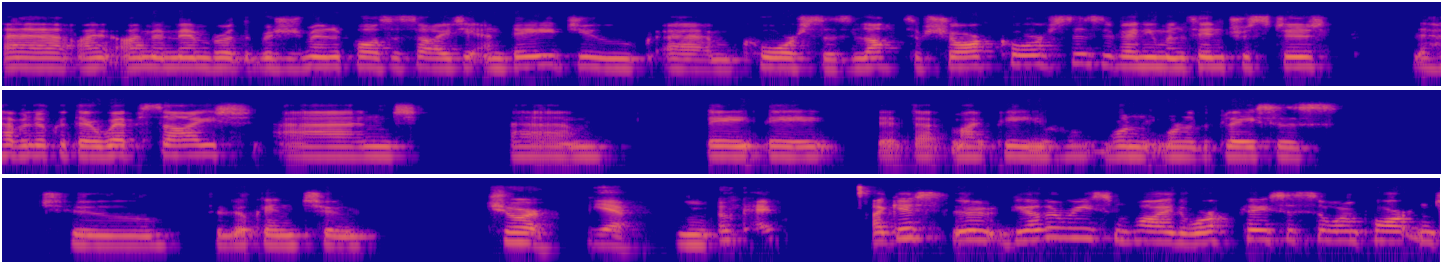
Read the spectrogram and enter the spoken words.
Uh, I, am a member of the British Menopause Society, and they do um, courses, lots of short courses. If anyone's interested, they have a look at their website, and um, they they that might be one one of the places to to look into. Sure. Yeah. Mm. Okay. I guess the, the other reason why the workplace is so important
